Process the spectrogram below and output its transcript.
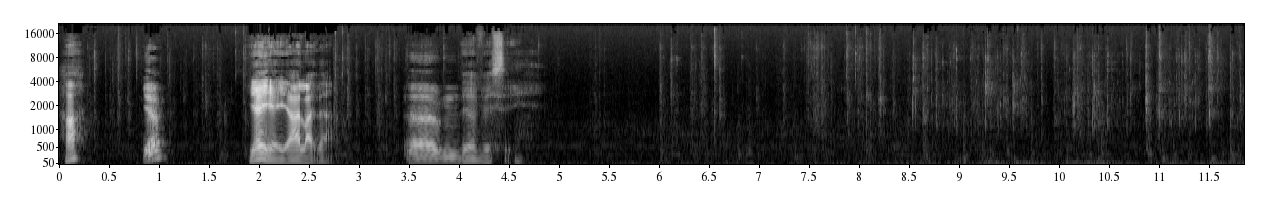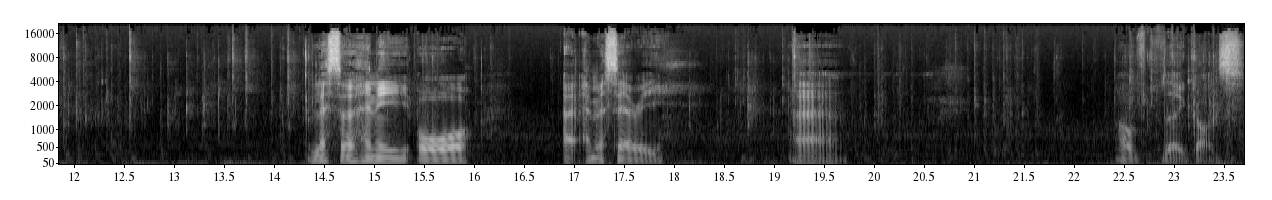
Huh? Yeah. Yeah, yeah, yeah. I like that. Um, The Ovisi. Lesser Henny or uh, emissary uh, of the gods.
